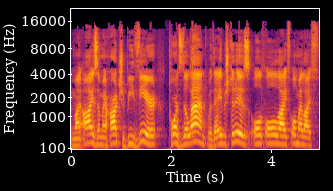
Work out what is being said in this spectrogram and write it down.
My eyes and my heart should be there towards the land where the Eibushter is all, all life, all my life.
